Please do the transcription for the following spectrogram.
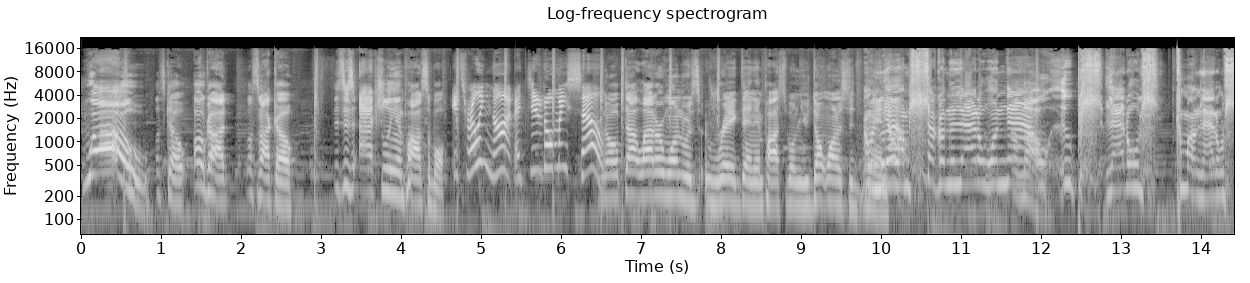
Whoa! Let's go. Oh, God. Let's not go. This is actually impossible. It's really not. I did it all myself. Nope, that ladder one was rigged and impossible, and you don't want us to Oh no, I'm stuck on the ladder one oh, now. no. Oops. Laddles. Come on, laddles.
